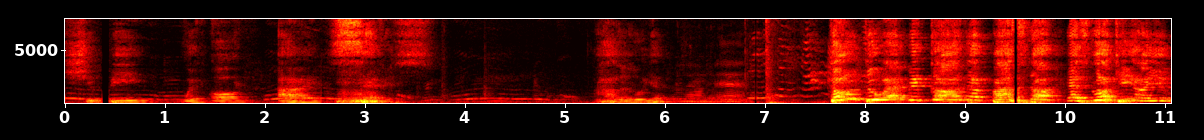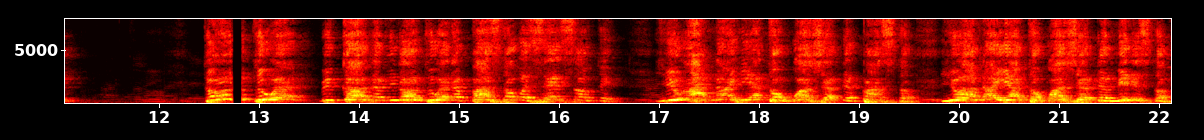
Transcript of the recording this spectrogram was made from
should be with all eye service. Hallelujah. Amen. Don't do it because the pastor is looking at you. Don't do it because if you don't do it, the pastor will say something. You are not here to worship the pastor. You are not here to worship the minister.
